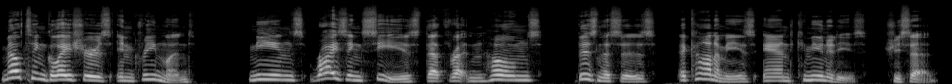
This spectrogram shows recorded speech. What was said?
Melting glaciers in Greenland means rising seas that threaten homes, businesses, economies, and communities, she said.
